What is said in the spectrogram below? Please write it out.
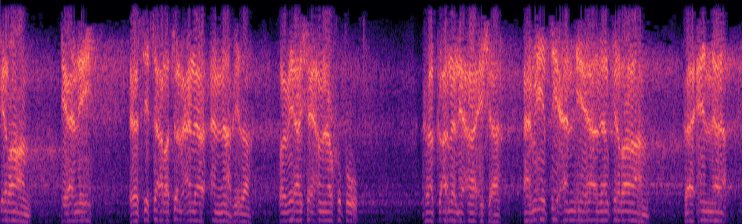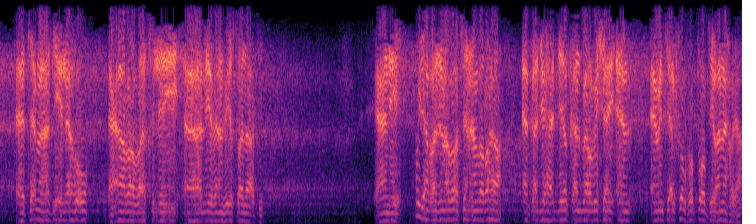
كرام يعني ستارة على النافذة وفيها شيء من الخطوط فقال لعائشة أميطي عني هذا الكرام فإن تماثيله عرضت لي آلفا في صلاتي. يعني مجرد نظرة أنظرها قد يهدد قلبه بشيء من تلك الخطوط ونحوها.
